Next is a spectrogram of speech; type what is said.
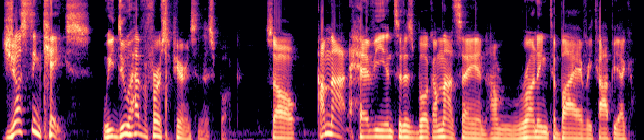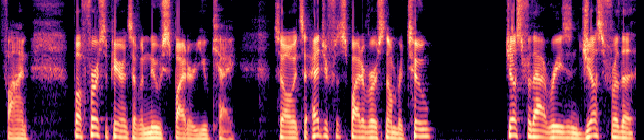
just in case, we do have a first appearance in this book. So I'm not heavy into this book. I'm not saying I'm running to buy every copy I can find, but first appearance of a new Spider UK. So it's Edge of Spider Verse number two. Just for that reason, just for the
